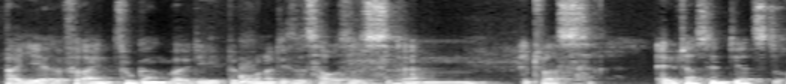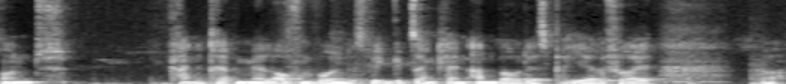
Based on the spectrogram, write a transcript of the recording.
barrierefreien Zugang, weil die Bewohner dieses Hauses ähm, etwas älter sind jetzt und keine Treppen mehr laufen wollen. Deswegen gibt es einen kleinen Anbau, der ist barrierefrei. Ja,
